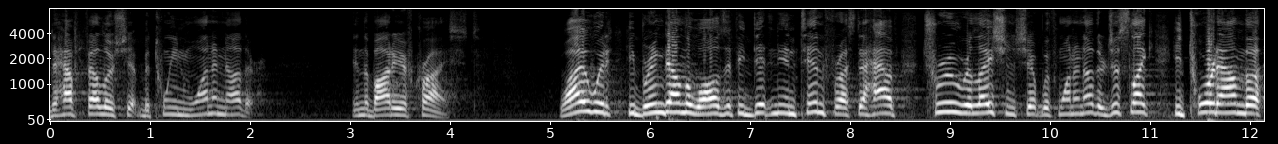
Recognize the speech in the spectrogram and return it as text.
to have fellowship between one another in the body of Christ? Why would he bring down the walls if he didn't intend for us to have true relationship with one another? Just like he tore down the,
